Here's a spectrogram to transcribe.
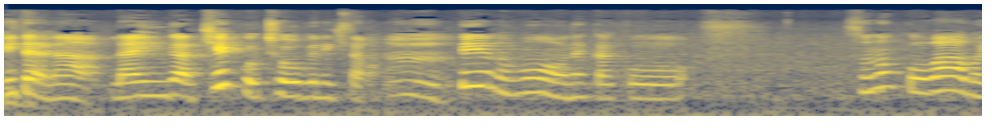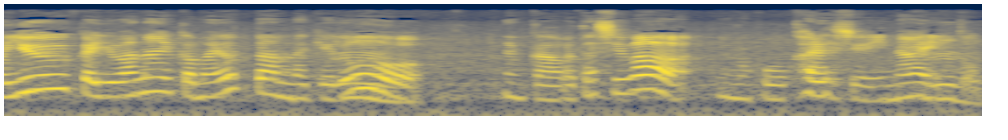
みたいな LINE が結構長文できたの、っうん。ていうのもなんかこうその子はまあ言うか言わないか迷ったんだけど、うん。なんか私は今こう彼氏がいないと、うん。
